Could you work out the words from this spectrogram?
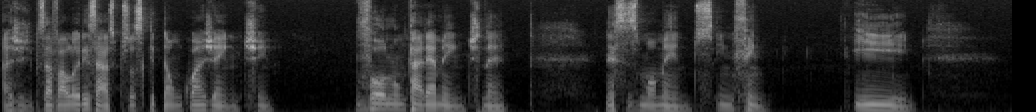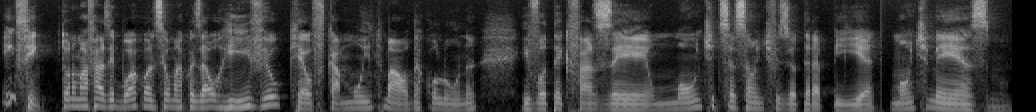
a gente precisa valorizar as pessoas que estão com a gente voluntariamente, né? Nesses momentos, enfim. E enfim, tô numa fase boa, aconteceu uma coisa horrível, que é eu ficar muito mal da coluna e vou ter que fazer um monte de sessão de fisioterapia, um monte mesmo.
